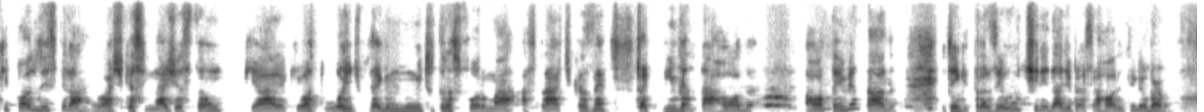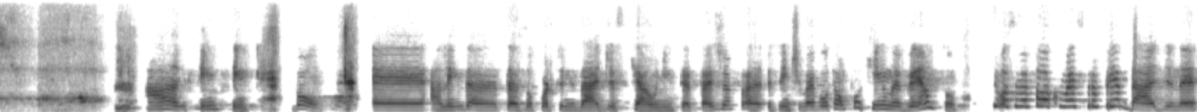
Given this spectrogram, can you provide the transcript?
que pode nos inspirar. Eu acho que, assim, na gestão, que é a área que eu atuo, a gente consegue muito transformar as práticas, né? Não é inventar a roda. A roda está inventada. Eu tenho que trazer utilidade para essa roda, entendeu, Bárbara? Ah, sim, sim. Bom, é, além da, das oportunidades que a Uninter traz, a gente vai voltar um pouquinho no evento e você vai falar com mais propriedade, né?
